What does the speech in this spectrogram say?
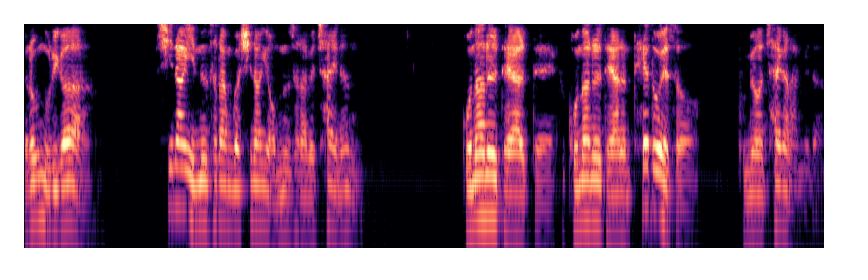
여러분 우리가 신앙이 있는 사람과 신앙이 없는 사람의 차이는 고난을 대할 때 그 고난을 대하는 태도에서 분명한 차이가 납니다.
